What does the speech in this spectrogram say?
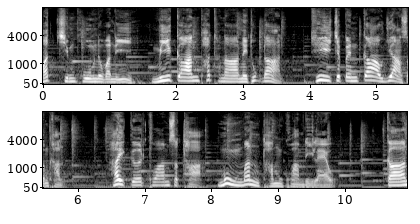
มัชชิมภูมิในวันนี้ มีการพัฒนาในทุกด้าน ที่จะเป็นก้าวย่างสำคัญ ให้เกิดความศรัทธามุ่งมั่นทำความดีแล้ว การ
